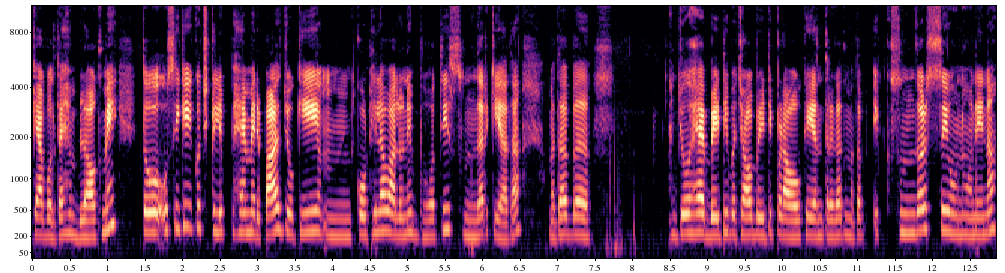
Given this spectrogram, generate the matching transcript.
क्या बोलते हैं ब्लॉग में तो उसी की कुछ क्लिप है मेरे पास जो कि कोठिला वालों ने बहुत ही सुंदर किया था। मतलब जो है बेटी बचाओ बेटी पढ़ाओ के अंतर्गत मतलब एक सुंदर से उन्होंने ना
